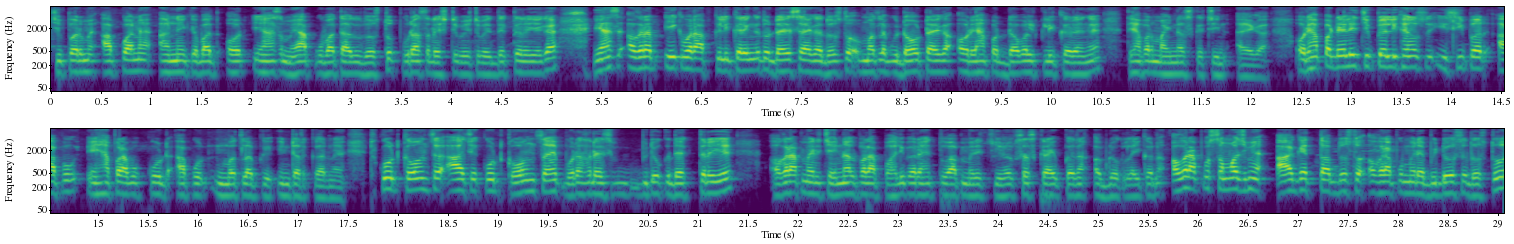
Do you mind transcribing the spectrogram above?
चिपर में आपको आना है आने के बाद और यहाँ से मैं आपको बता दूँ दोस्तों, पूरा सा स्टेप स्टेप देखते रहिएगा। यहाँ से अगर आप एक बार आप क्लिक करेंगे तो डैश आएगा दोस्तों मतलब कि डॉट आएगा और यहाँ पर डबल क्लिक करेंगे तो यहाँ पर माइनस का चिन्ह आएगा। और यहाँ पर डेली चिप्टर लिखा है दोस्तों, इसी पर आपको, यहाँ पर आपको कोड आपको मतलब कि इंटर करना है। तो कोड कौन सा, आज कोड कौन सा है, पूरा सारा वीडियो को देखते रहिए। अगर आप मेरे चैनल पर आप पहली बार हैं तो आप मेरे चैनल को सब्सक्राइब करना वीडियो को लाइक करना। अगर आपको समझ में आ गया, तब दोस्तों, अगर आपको मेरा वीडियो से दोस्तों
